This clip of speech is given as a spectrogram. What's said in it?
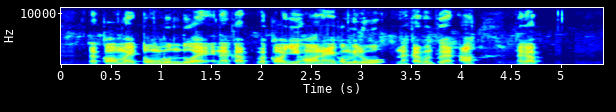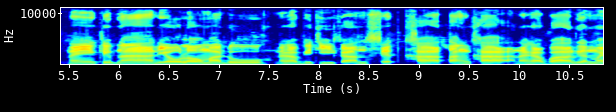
ๆแล้วก็ไม่ตรงรุ่นด้วยนะครับ แล้วก็ยี่ห้อไหนก็ไม่รู้นะครับเพื่อนๆเอานะครับ ในคลิปหน้าเดี๋ยวเรามาดูนะครับ วิธีการเซตค่าตั้งค่านะครับ ว่าเรือนไม้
